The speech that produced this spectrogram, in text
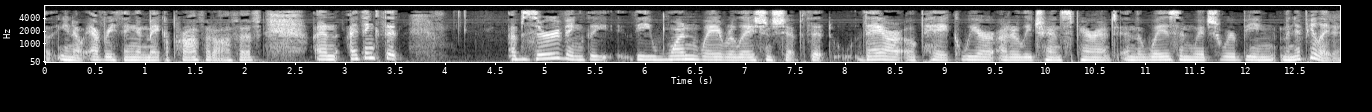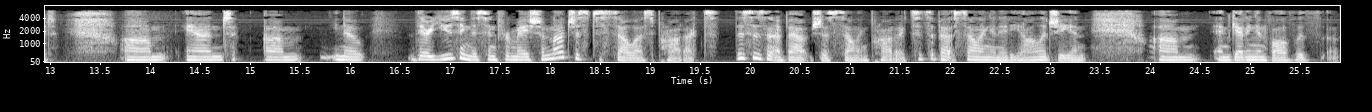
uh, you know, everything and make a profit off of. And I think that, observing the the one way relationship that they are opaque, we are utterly transparent, and the ways in which we're being manipulated, um, and um, you know. They're using this information not just to sell us products. This isn't about just selling products. It's about selling an ideology and um, and getting involved with uh,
